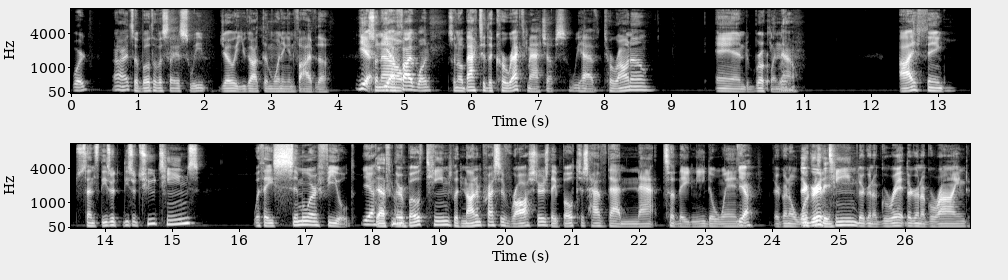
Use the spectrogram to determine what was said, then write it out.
Word. All right, so both of us say a sweep. Joey, you got them winning in five though. Yeah. So yeah, now- five one. So now back to the correct matchups. We have Toronto and Brooklyn now. I think since these are these are two teams with a similar field. Yeah. Definitely. They're both teams with not impressive rosters. They both just have that gnat so they need to win. Yeah. They're gonna work They're as a team. They're gonna grit. They're gonna grind.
